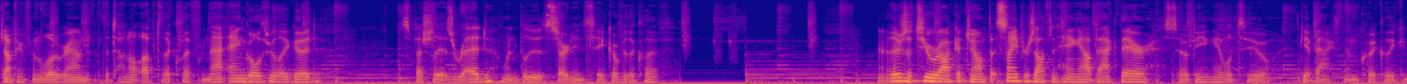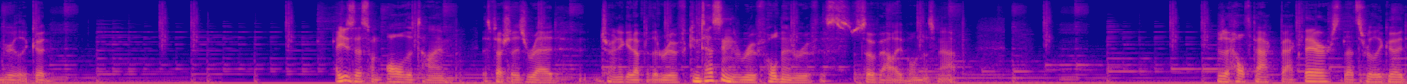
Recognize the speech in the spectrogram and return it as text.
Jumping from the low ground the tunnel up to the cliff from that angle is really good, especially as red when blue is starting to take over the cliff. There's a two rocket jump, but snipers often hang out back there, so being able to get back to them quickly can be really good. I use this one all the time, especially as red, trying to get up to the roof. Contesting the roof, holding the roof is so valuable in this map. There's a health pack back there, so that's really good.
